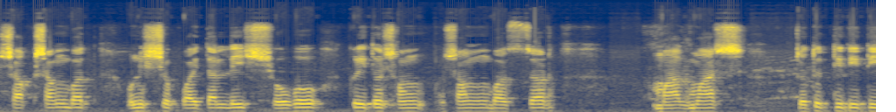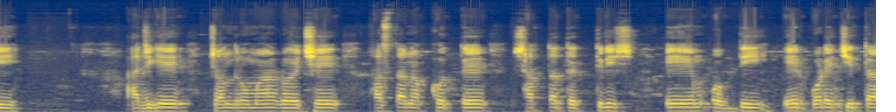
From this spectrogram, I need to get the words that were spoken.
শক সংবৎ উনিশশো পঁয়তাল্লিশ, শুভকৃত সং- সংবৎসর, মাঘ মাস, চতুর্থী তিথি। আজকে চন্দ্রমা রয়েছে হস্তা নক্ষত্রে সাতটা তেত্রিশ এম অবধি। এরপরে চিত্রা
